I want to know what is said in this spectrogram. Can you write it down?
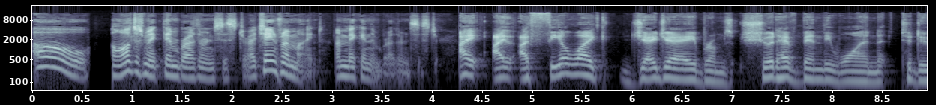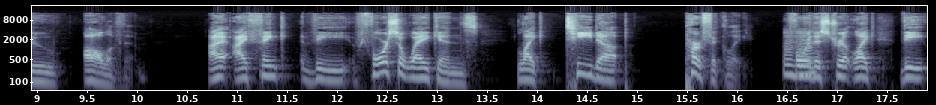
oh, oh, I'll just make them brother and sister. I changed my mind. I'm making them brother and sister. I, I I feel like J.J. Abrams should have been the one to do all of them. I I think the Force Awakens like teed up perfectly for this trip. Like the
